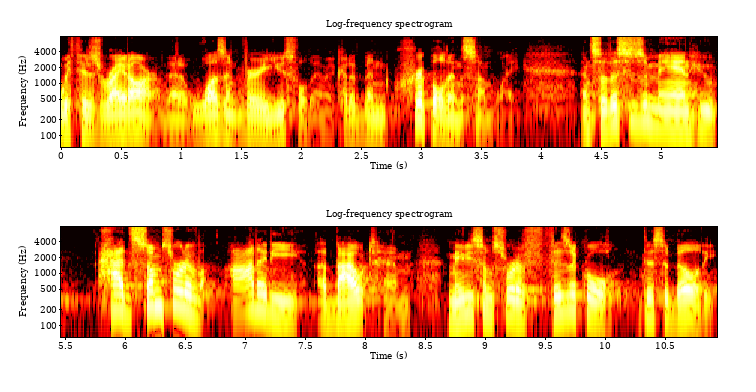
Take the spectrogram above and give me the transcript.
with his right arm, that it wasn't very useful to him. It could have been crippled in some way. And so this is a man who had some sort of oddity about him, maybe some sort of physical disability,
